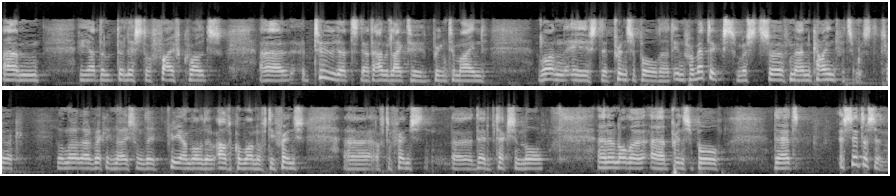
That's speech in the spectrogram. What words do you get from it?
Um, he had the, the, list of five quotes. Uh, two that, that I would like to bring to mind. One is the principle that informatics must serve mankind, which Mr. Turk will no doubt recognize from the preamble of the Article 1 of the French, uh, of the French uh, data protection law. And another uh, principle that a citizen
